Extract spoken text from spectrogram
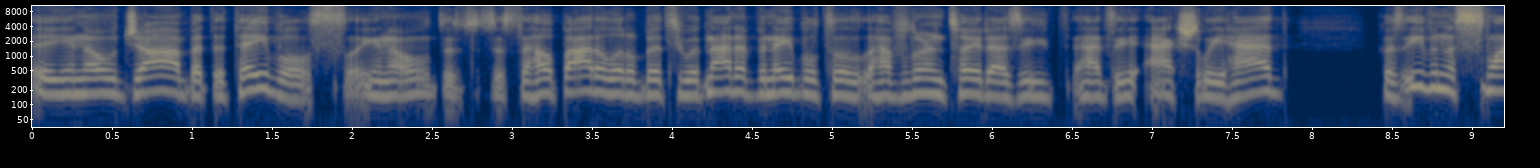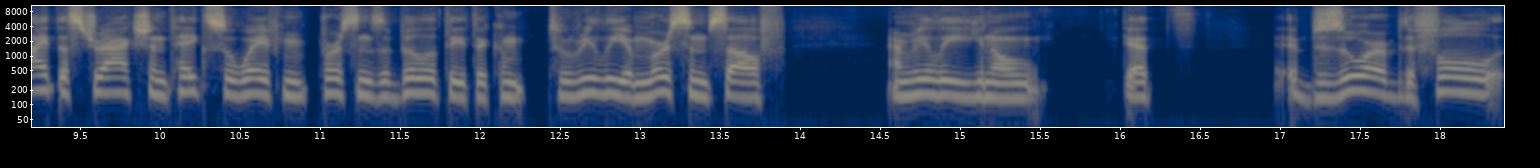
uh, you know, job at the tables, you know, just, to help out a little bit, he would not have been able to have learned Torah as he, as he actually had because even a slight distraction takes away from a person's ability to com- to really immerse himself and really, you know, get absorb the full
